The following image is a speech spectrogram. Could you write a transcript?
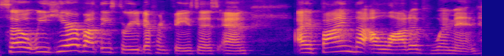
So we hear about these three different phases and I find that a lot of women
